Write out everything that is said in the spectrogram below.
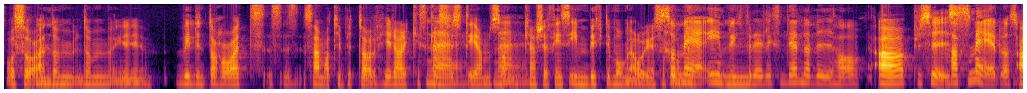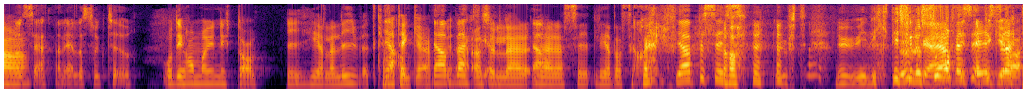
och så. Mm. De, de eh, vill inte ha ett samma typ av hierarkiska Nej, system som nej. kanske finns inbyggt i många organisationer. Som är inbyggt, Mm. för det är liksom det enda vi har Ja, precis. haft med oss på Ja. något sätt när det gäller struktur. Och det har man ju nytta av i hela livet kan ja, man tänka. Ja, verkligen. Alltså lära, ja. lära sig leda sig själv. Ja, precis. Ja, nu är vi riktigt filosofiska tycker jag.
